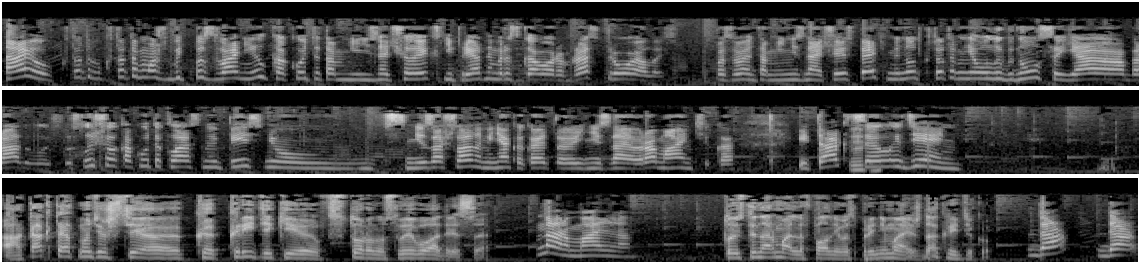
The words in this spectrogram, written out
знаю. Кто-то, кто-то, может быть, позвонил, какой-то там, я не знаю, человек с неприятным разговором, расстроилась позвонил, там, я не знаю, через пять минут кто-то мне улыбнулся, я обрадовалась. Услышала какую-то классную песню, не зашла на меня какая-то, не знаю, романтика. И так mm-hmm. целый день. А как ты относишься э, к критике в сторону своего адреса? Нормально. То есть ты нормально вполне воспринимаешь, да, критику? Да, да,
